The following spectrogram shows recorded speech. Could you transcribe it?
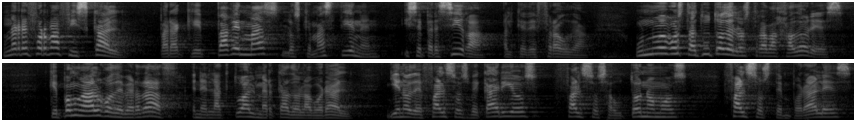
Una reforma fiscal para que paguen más los que más tienen y se persiga al que defrauda. Un nuevo estatuto de los trabajadores que ponga algo de verdad en el actual mercado laboral, lleno de falsos becarios, falsos autónomos, falsos temporales,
